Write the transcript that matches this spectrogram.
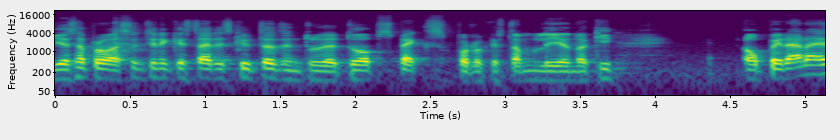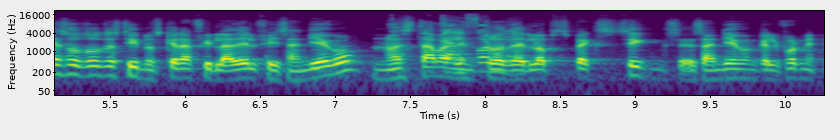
Y esa aprobación tiene que estar escrita dentro de tu OpSpecs, por lo que estamos leyendo aquí. Operar a esos dos destinos, que era Filadelfia y San Diego, no estaba dentro California. del OpSpecs. Sí, San Diego en California.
